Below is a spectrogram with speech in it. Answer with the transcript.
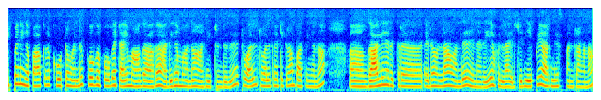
இப்போ நீங்கள் பார்க்குற கூட்டம் வந்து போக போக டைம் ஆக ஆக அதிகமாக தான் ஆகிட்டு இருந்தது. டுவெல் டுவெல் தேர்ட்டிக்கெலாம் பார்த்தீங்கன்னா காலியாக இருக்கிற இடம்லாம் வந்து நிறைய ஃபில் ஆகிடுச்சு இது எப்படி ஆர்கனைஸ் பண்ணுறாங்கன்னா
